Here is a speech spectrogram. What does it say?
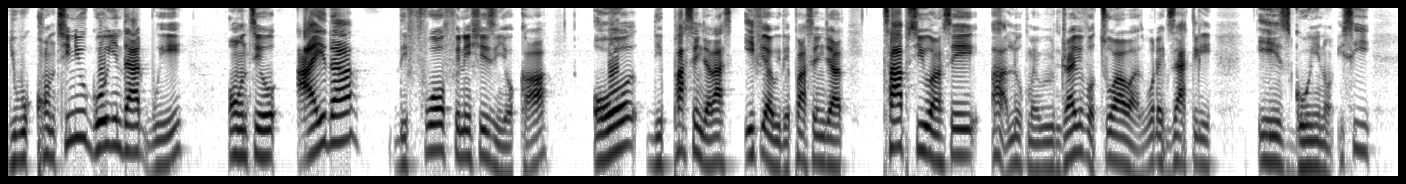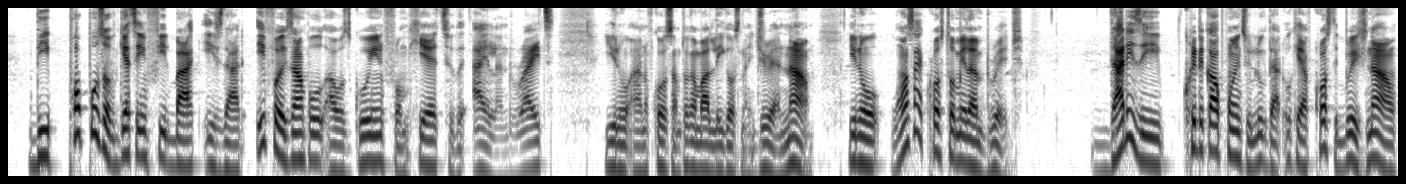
you will continue going that way until either the fuel finishes in your car or the passenger that's if you are with the passenger taps you and say ah look man we've been driving for two hours. What exactly is going on? You see the purpose of getting feedback is that if for example i was going from here to the island right you know and of course i'm talking about lagos nigeria. Now you know once i cross Third Mainland bridge that is a critical point to look at okay i've crossed the bridge. Now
